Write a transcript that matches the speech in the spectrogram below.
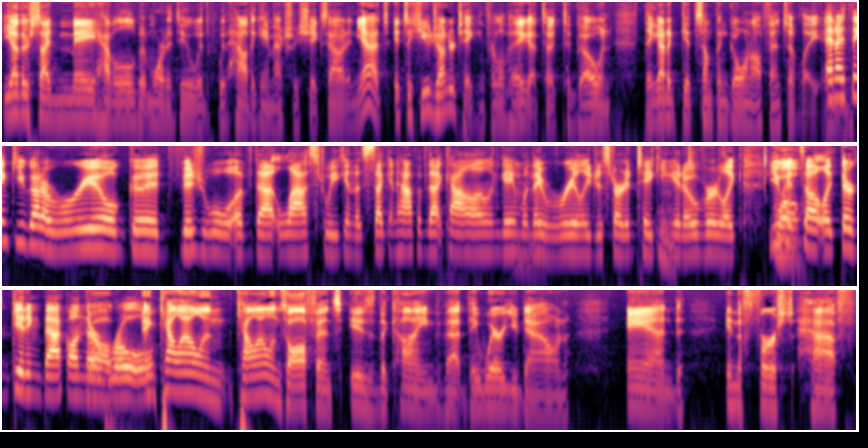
The other side may have a little bit more to do with with how the game actually shakes out. And yeah, it's it's a huge undertaking for La Vega to, to go and they got to get something going offensively. And I think you got a real good visual of that last week in the second half of that Calallen game when they really just started taking it over. Like you Mm-hmm. Well- can tell, like they're getting back on their Well, roll. And Calallen, Cal Allen's offense is the kind that they wear you down, and in the first half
